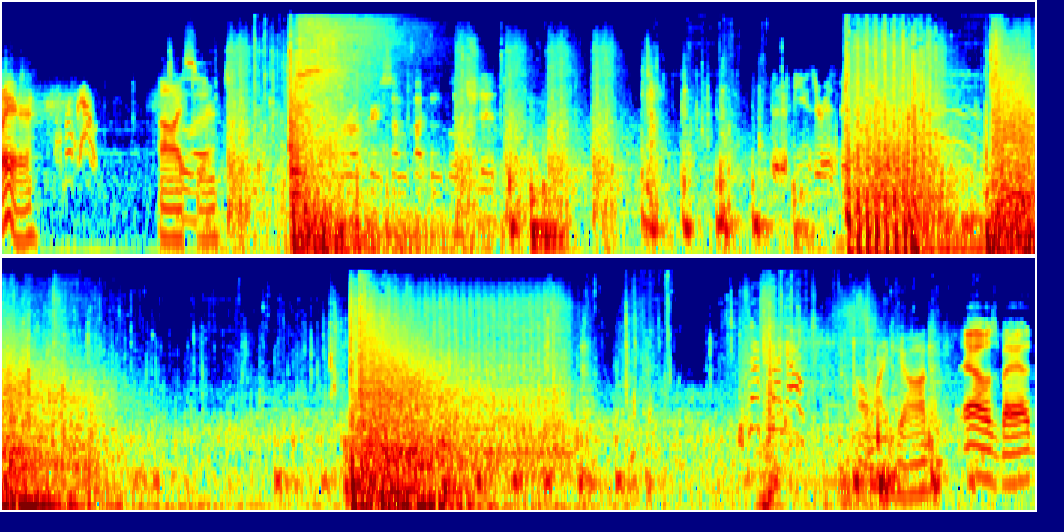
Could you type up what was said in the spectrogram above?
Where? Oh, I To the see her. Rook or some fucking bullshit. The diffuser has been secured. God. That was bad.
